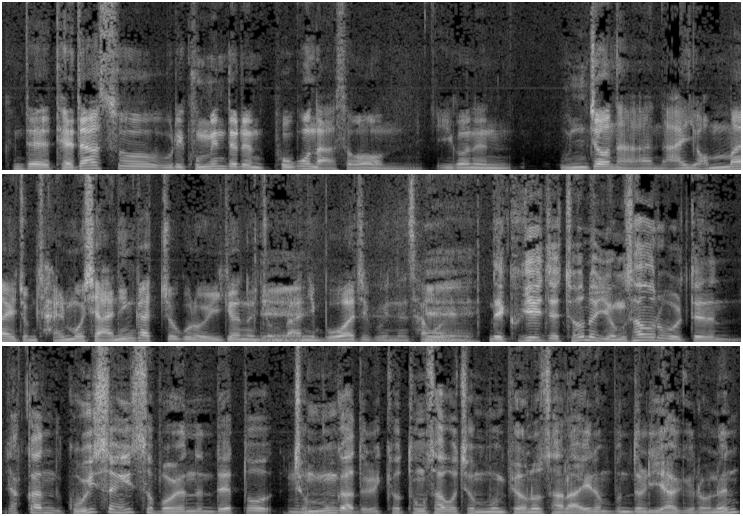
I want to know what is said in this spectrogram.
근데 대다수 우리 국민들은 보고 나서 이거는 운전한 아이 엄마의 좀 잘못이 아닌가 쪽으로 의견은 좀 예. 많이 모아지고 있는 예. 상황입니다. 근데 그게 이제 저는 영상으로 볼 때는 약간 고의성이 있어 보였는데 또 음. 전문가들, 교통사고 전문 변호사나 이런 분들 이야기로는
